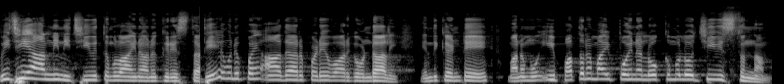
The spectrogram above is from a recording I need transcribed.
విజయాన్ని నీ జీవితంలో ఆయన అనుగ్రహిస్తాడు. దేవునిపై ఆధారపడే వారుగా ఉండాలి. ఎందుకంటే మనము ఈ పతనమైపోయిన లోకములో జీవిస్తున్నాం.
